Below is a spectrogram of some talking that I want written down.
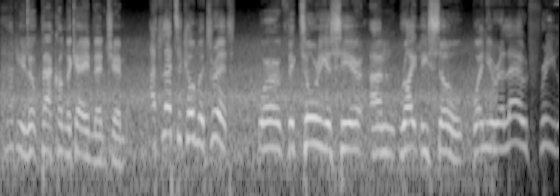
How do you look back on the game then, Jim? Atletico Madrid were victorious here, and rightly so. When you're allowed free...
